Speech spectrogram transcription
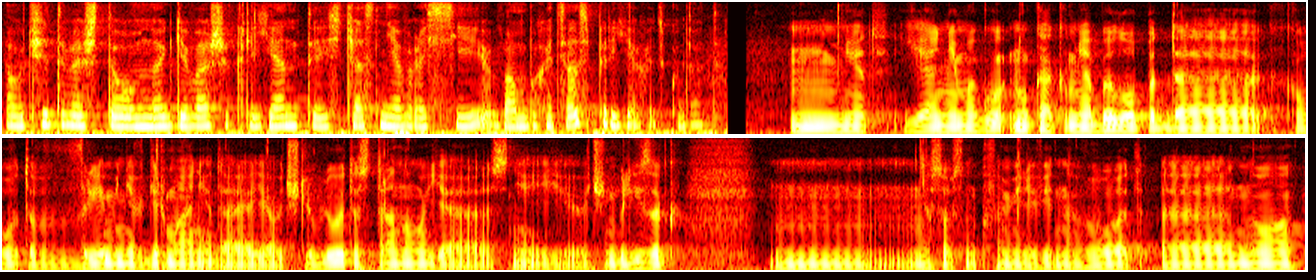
А учитывая, что многие ваши клиенты сейчас не в России, вам бы хотелось переехать куда-то? Нет, я не могу. Ну как, у меня был опыт до какого-то времени в Германии, да, я очень люблю эту страну, я с ней очень близок, собственно, по фамилии видно, вот. Э, но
